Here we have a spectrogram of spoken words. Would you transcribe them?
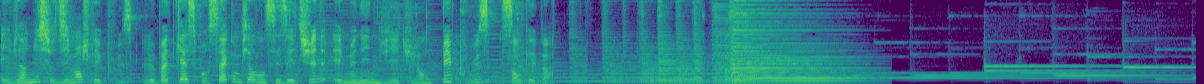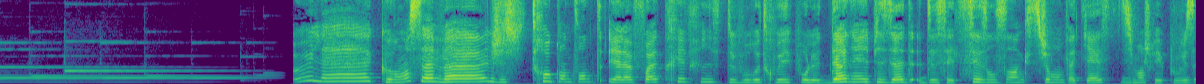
et bienvenue sur Dimanche Pépouze, le podcast pour s'accomplir dans ses études et mener une vie étudiante pépouze sans pépin. Comment ça va? Je suis trop contente et à la fois très triste de vous retrouver pour le dernier épisode de cette saison 5 sur mon podcast Dimanche Pépouze.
